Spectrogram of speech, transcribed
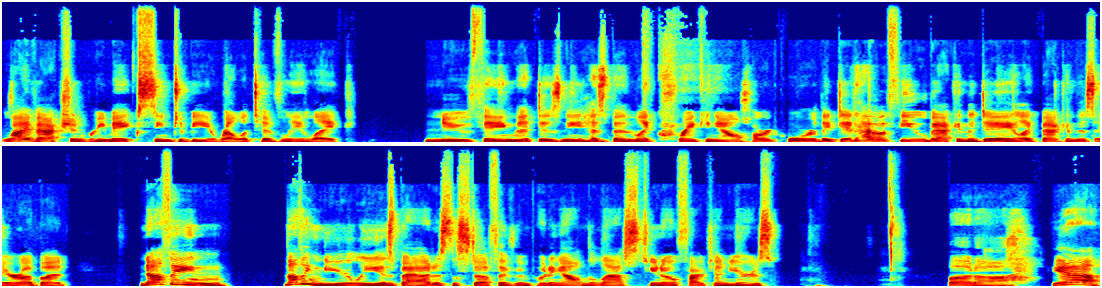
live action remakes seem to be a relatively like new thing that Disney has been like cranking out hardcore. They did have a few back in the day, like back in this era, but nothing nothing nearly as bad as the stuff they've been putting out in the last, you know, five, ten years. But uh yeah,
